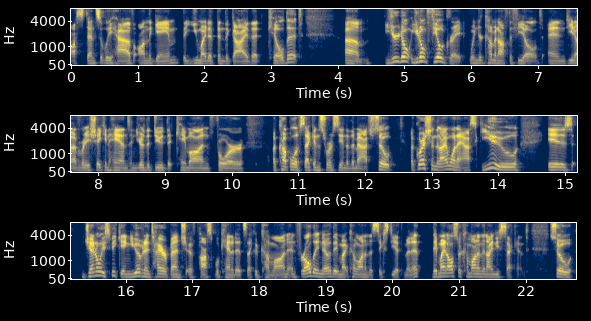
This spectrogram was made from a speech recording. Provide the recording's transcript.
ostensibly have on the game, that you might have been the guy that killed it, um, you don't you don't feel great when you're coming off the field and you know everybody's shaking hands and you're the dude that came on for a couple of seconds towards the end of the match. So, a question that I want to ask you is generally speaking, you have an entire bench of possible candidates that could come on. And for all they know, they might come on in the 60th minute. They might also come on in the 92nd. So,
